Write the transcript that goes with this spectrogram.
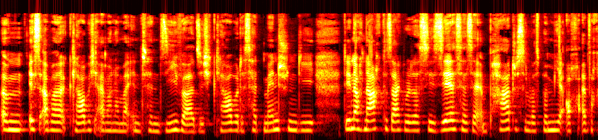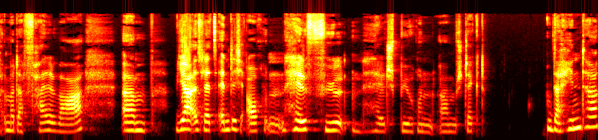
ähm, ist aber, glaube ich, einfach nochmal intensiver. Also ich glaube, das hat Menschen, die, denen auch nachgesagt wird, dass sie sehr, sehr, sehr empathisch sind, was bei mir auch einfach immer der Fall war. Ähm, ja, es letztendlich auch ein Hellfühlen und Hellspüren ähm, steckt dahinter.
